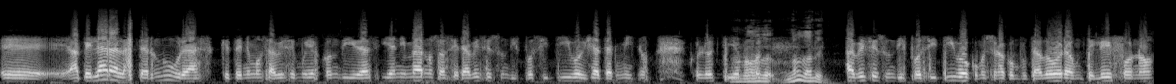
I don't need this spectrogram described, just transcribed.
eh, apelar a las ternuras que tenemos a veces muy escondidas y animarnos a hacer. A veces un dispositivo, y ya termino con los tiempos, no, dale. a veces un dispositivo como es una computadora, un teléfono,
